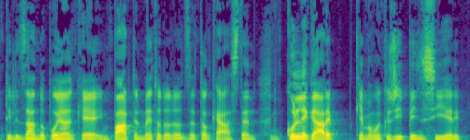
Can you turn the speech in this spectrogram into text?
utilizzando poi anche in parte il metodo dello Zettelkasten collegare chiamiamolo così i pensieri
